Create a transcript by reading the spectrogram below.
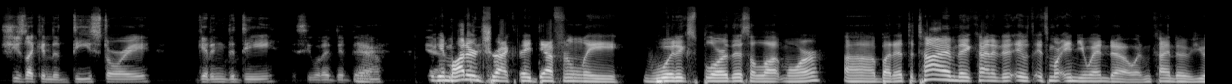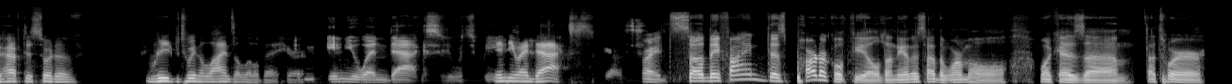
She's like in the D story, getting the D. You see what I did there? Like, in modern Trek, they definitely would explore this a lot more. Uh, but at the time, they kind of it, it's more innuendo and kind of you have to sort of read between the lines a little bit here. Innuendax, which be Innuendax. Yes. Right. So they find this particle field on the other side of the wormhole because um, that's where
